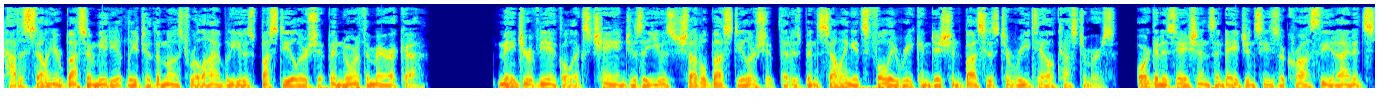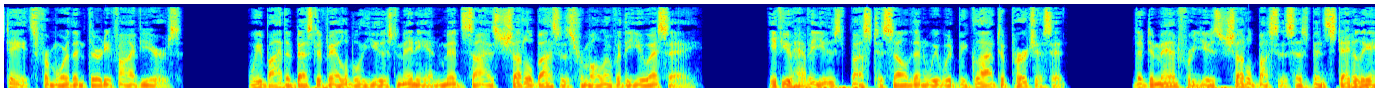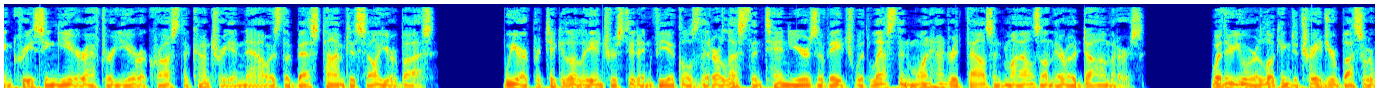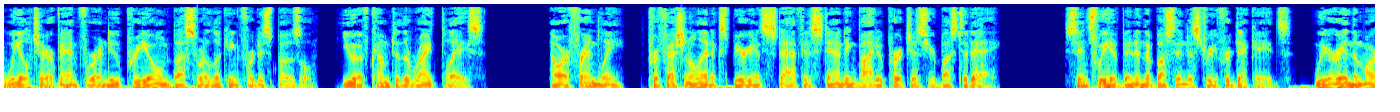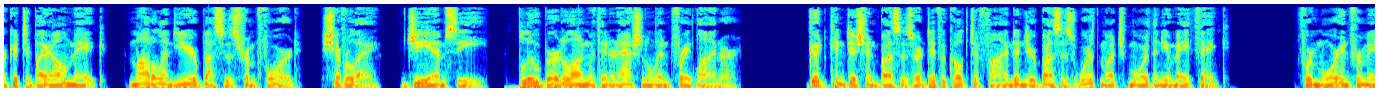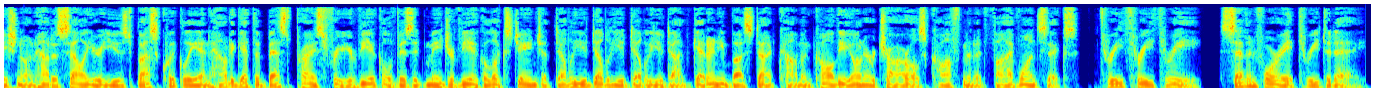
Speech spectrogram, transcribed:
How to sell your bus immediately to the most reliable used bus dealership in North America. Major Vehicle Exchange is a used shuttle bus dealership that has been selling its fully reconditioned buses to retail customers, organizations and agencies across the United States for more than 35 years. We buy the best available used mini and mid-sized shuttle buses from all over the USA. If you have a used bus to sell then we would be glad to purchase it. The demand for used shuttle buses has been steadily increasing year after year across the country and now is the best time to sell your bus. We are particularly interested in vehicles that are less than 10 years of age with less than 100,000 miles on their odometers. Whether you are looking to trade your bus or wheelchair van for a new pre-owned bus or looking for disposal, you have come to the right place. Our friendly, professional and experienced staff is standing by to purchase your bus today. Since we have been in the bus industry for decades, we are in the market to buy all make, model and year buses from Ford, Chevrolet, GMC, Bluebird along with International and Freightliner. Good condition buses are difficult to find and your bus is worth much more than you may think. For more information on how to sell your used bus quickly and how to get the best price for your vehicle visit Major Vehicle Exchange at www.getanybus.com and call the owner Charles Kaufman at 516 333 7483 today.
